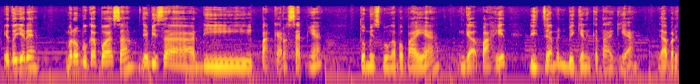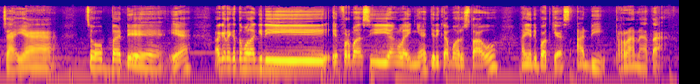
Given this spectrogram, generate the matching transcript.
Itu aja deh menu buka puasa yang bisa dipakai resepnya tumis bunga pepaya, nggak pahit, dijamin bikin ketagihan. Nggak percaya? Coba deh ya. Akhirnya ketemu lagi di informasi yang lainnya. Jadi kamu harus tahu hanya di podcast Adi Pranata.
